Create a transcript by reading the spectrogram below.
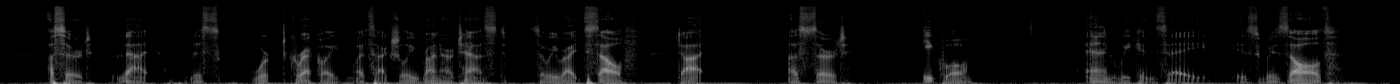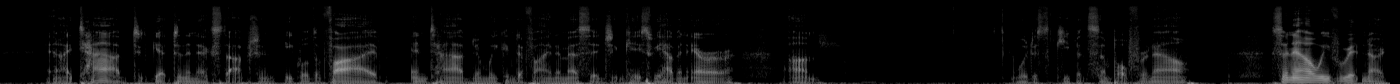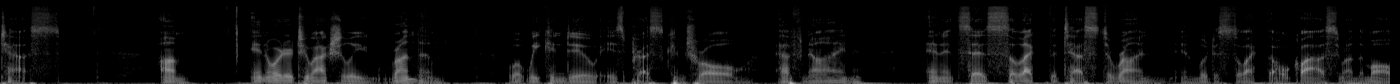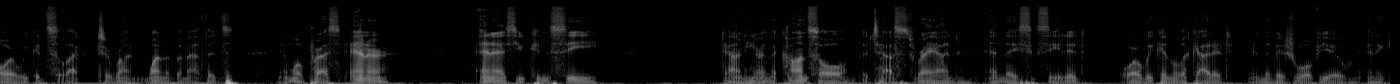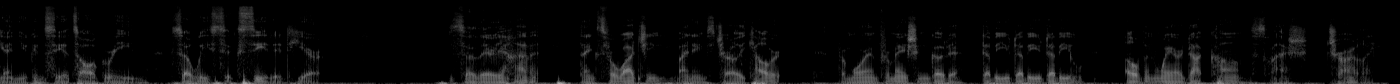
assert that this worked correctly. Let's actually run our test. So we write self dot assert equal and we can say is result and I tab to get to the next option equal to 5 and tabbed and we can define a message in case we have an error. Um, we'll just keep it simple for now. So now we've written our tests. Um, in order to actually run them, what we can do is press Control F9 and it says select the test to run and we'll just select the whole class, run them all, or we could select to run one of the methods and we'll press enter and as you can see down here in the console the tests ran and they succeeded or we can look at it in the visual view and again you can see it's all green. So we succeeded here. So there you have it. Thanks for watching. My name's Charlie Calvert. For more information go to www.elvenware.com slash charlie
